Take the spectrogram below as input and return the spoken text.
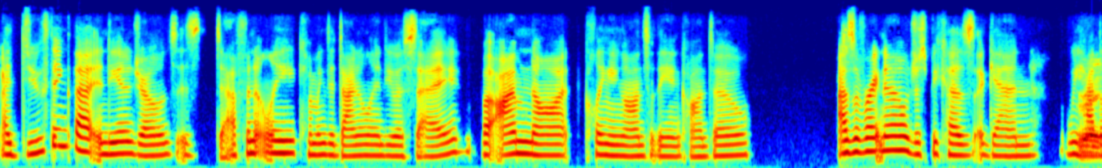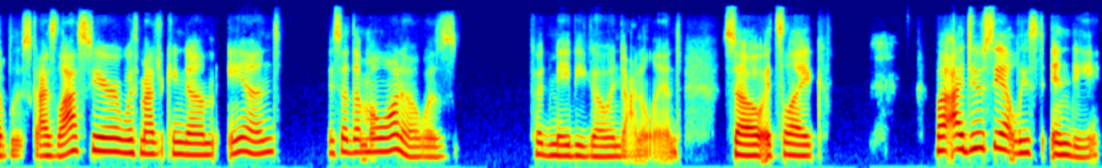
I do think that Indiana Jones is definitely coming to Dinoland USA, but I'm not clinging on to the Encanto as of right now, just because, again, we had the blue skies last year with Magic Kingdom, and they said that Moana was could maybe go in Dinoland. So it's like, but I do see at least Indy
